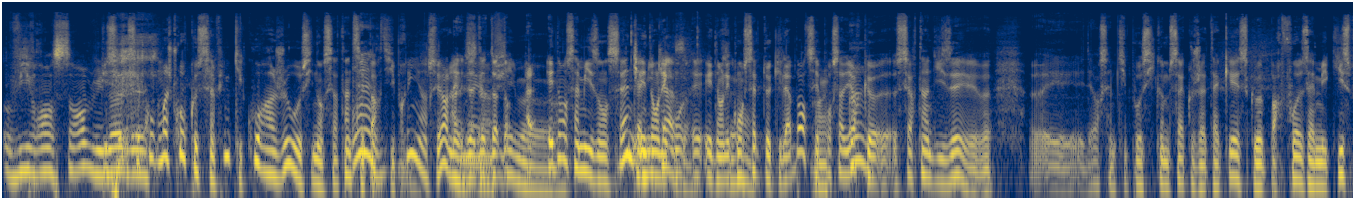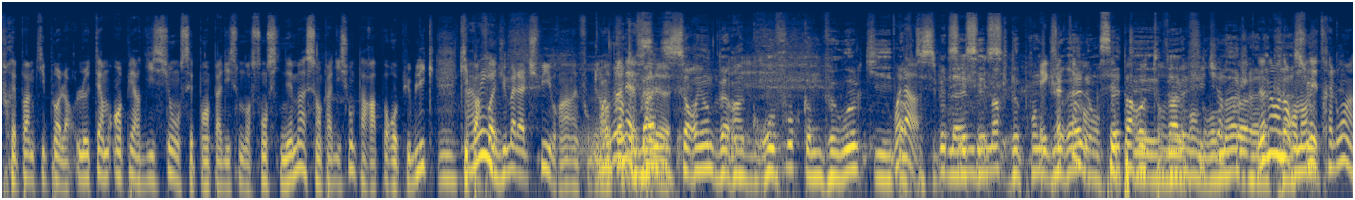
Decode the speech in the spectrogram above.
au vivre ensemble. Une ode... moi, je trouve que c'est un film qui est courageux aussi dans certains de ses parties pris. Hein. Ah, les, dans, film, euh, et dans sa mise en scène et dans les, et dans les concepts qu'il aborde. C'est ouais. pour ça dire que certains disaient, euh, et d'ailleurs c'est un petit peu aussi comme ça que j'attaquais, est-ce que parfois Zemeckis ferait pas un petit peu. Alors le terme en perdition, c'est pas en perdition dans son cinéma, c'est en perdition par rapport au public qui ah parfois oui. a du mal à le suivre. Hein. Il faut bien le reconnaître. Il s'oriente vers un gros four comme The Wall qui voilà. participait de la même démarche de prendre du réel en fait pas le futur. Non, non, non, on en est très loin.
